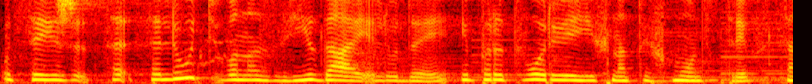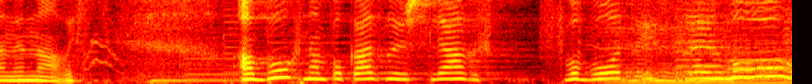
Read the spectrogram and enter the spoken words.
У цій ж це, ця лють вона з'їдає людей і перетворює їх на тих монстрів, ця ненависть. А Бог нам показує шлях свободи. Всемогутній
